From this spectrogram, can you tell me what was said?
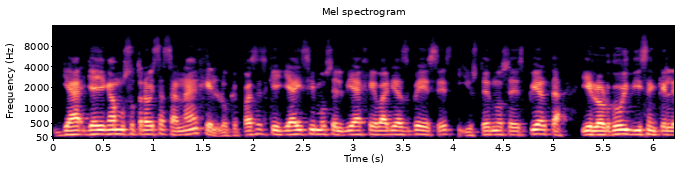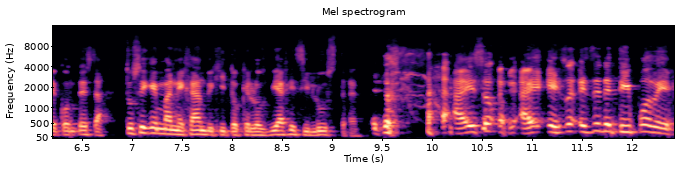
ya, ya llegamos otra vez a San Ángel. Lo que pasa es que ya hicimos el viaje varias veces y usted no se despierta. Y el Orduy dicen que le contesta, tú sigue manejando, hijito, que los viajes ilustran. Entonces, a eso, a eso, ese es el tipo de,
